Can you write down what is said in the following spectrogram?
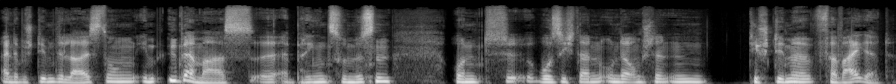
eine bestimmte Leistung im Übermaß äh, erbringen zu müssen und äh, wo sich dann unter Umständen die Stimme verweigert.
